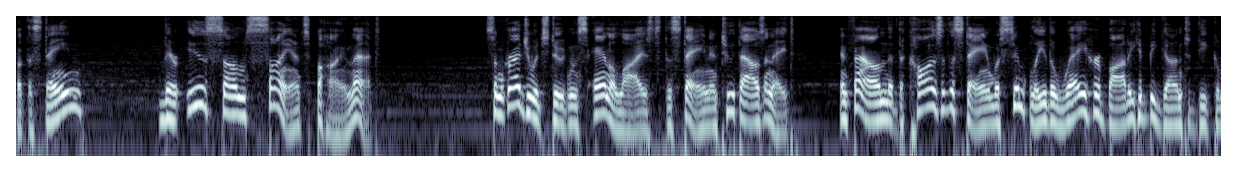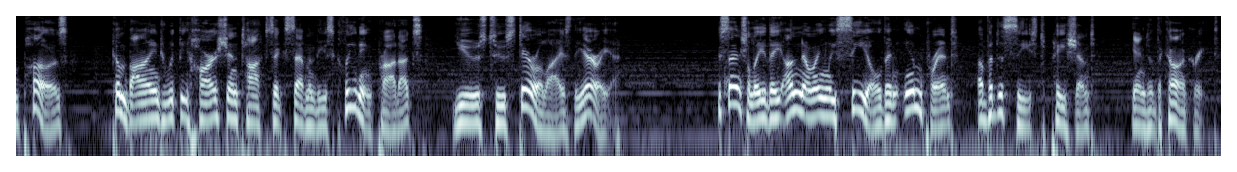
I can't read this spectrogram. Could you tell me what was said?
But the stain? There is some science behind that. Some graduate students analyzed the stain in 2008 and found that the cause of the stain was simply the way her body had begun to decompose combined with the harsh and toxic 70s cleaning products used to sterilize the area. Essentially, they unknowingly sealed an imprint of a deceased patient into the concrete.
